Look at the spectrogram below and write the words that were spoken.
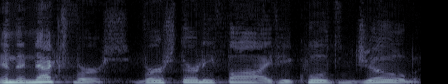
In the next verse, verse 35, he quotes Job,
